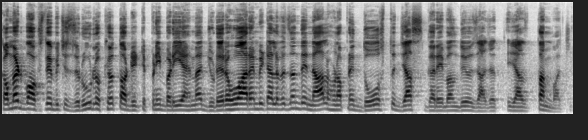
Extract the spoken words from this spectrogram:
ਕਮੈਂਟ ਬਾਕਸ ਦੇ ਵਿੱਚ ਜ਼ਰੂਰ ਰੱਖਿਓ, ਤੁਹਾਡੀ ਟਿੱਪਣੀ ਬੜੀ ਅਹਿਮ ਹੈ, ਜੁੜੇ ਰਹੋ ਆਰਐਮਬੀ ਟੈਲੀਵਿਜ਼ਨ ਦੇ ਨਾਲ, ਹੁਣ ਆਪਣੇ ਦੋਸਤ ਜਸ ਗਰੇਵਾਲ ਦਿਓ ਇਜਾਜ਼ਤ ਇਜਾਜ਼ਤ, ਧੰਨਵਾਦ ਜੀ।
